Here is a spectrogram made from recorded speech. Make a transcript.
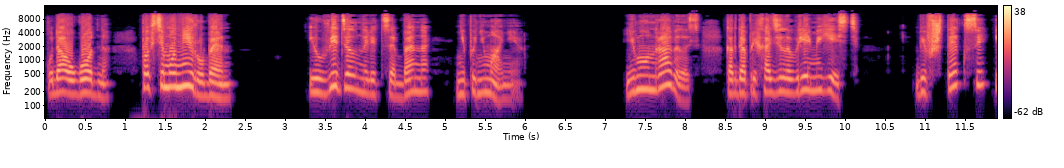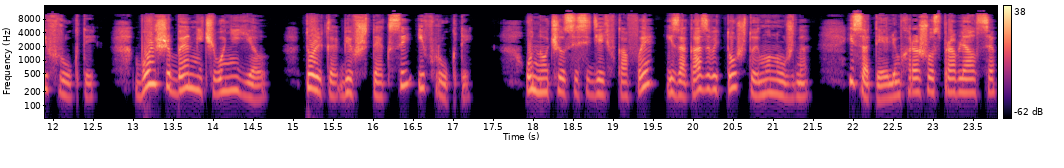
куда угодно, по всему миру, Бен. И увидел на лице Бена непонимание. Ему нравилось, когда приходило время есть. Бифштексы и фрукты. Больше Бен ничего не ел, только бифштексы и фрукты. Он научился сидеть в кафе и заказывать то, что ему нужно. И с отелем хорошо справлялся.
